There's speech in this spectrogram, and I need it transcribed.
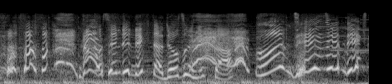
どう宣伝できた？上手にできた？うん全然でき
